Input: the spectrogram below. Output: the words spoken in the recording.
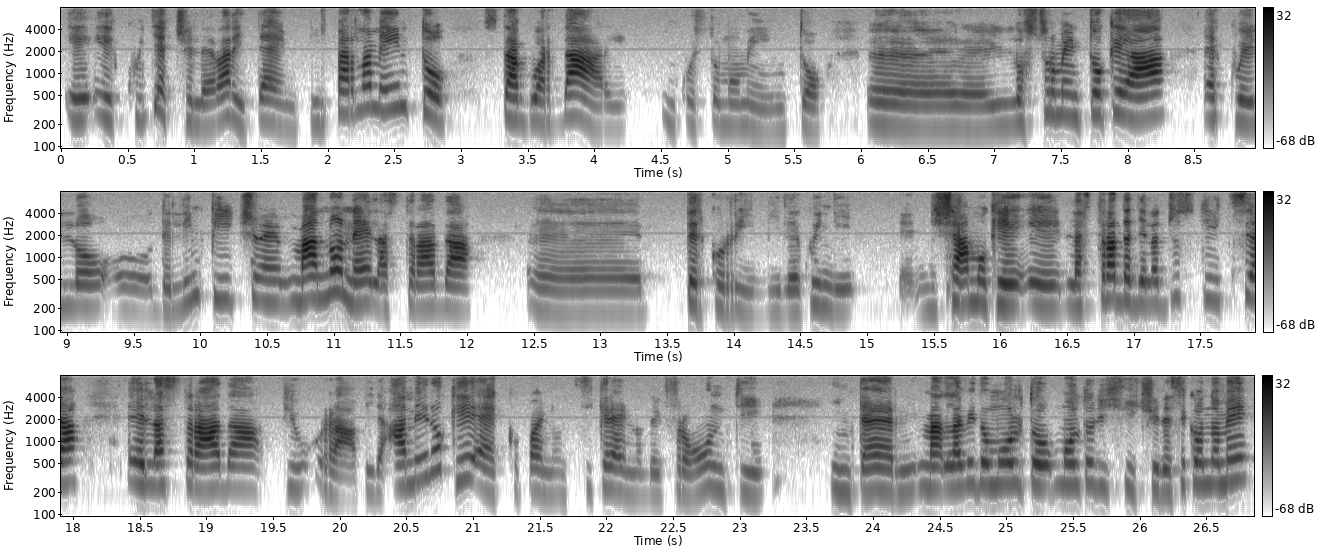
e, e quindi accelerare i tempi. Il Parlamento sta a guardare in questo momento. Eh, lo strumento che ha è quello oh, dell'impeachment, ma non è la strada eh, percorribile. Quindi eh, diciamo che eh, la strada della giustizia è la strada più rapida, a meno che ecco, poi non si creino dei fronti interni, ma la vedo molto, molto difficile. Secondo me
